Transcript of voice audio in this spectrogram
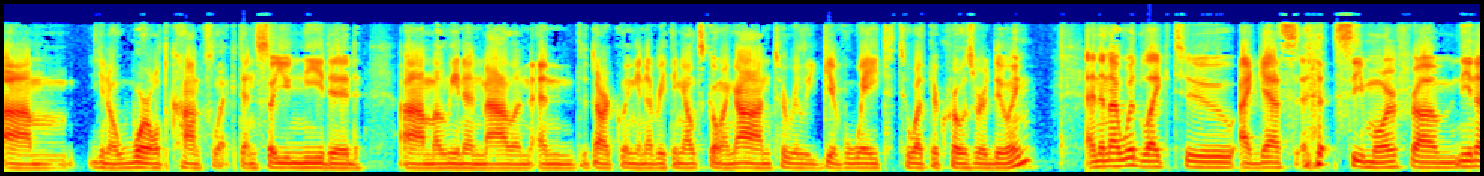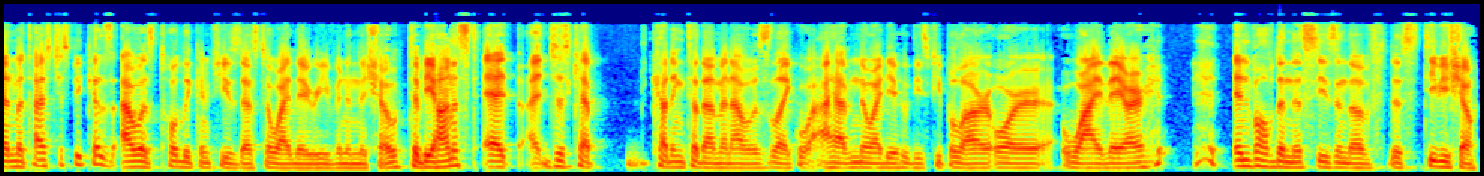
um, you know, world conflict. And so you needed um, Alina and Mal and, and the Darkling and everything else going on to really give weight to what the crows were doing. And then I would like to, I guess, see more from Nina and Matthias just because I was totally confused as to why they were even in the show, to be honest. It, I just kept cutting to them and I was like, well, I have no idea who these people are or why they are involved in this season of this TV show.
